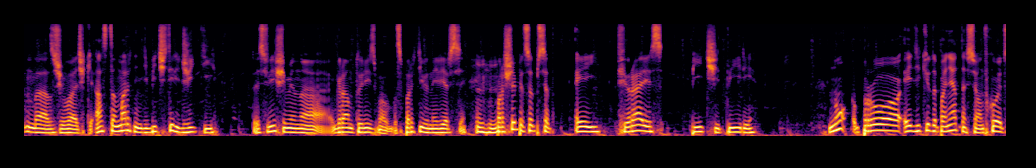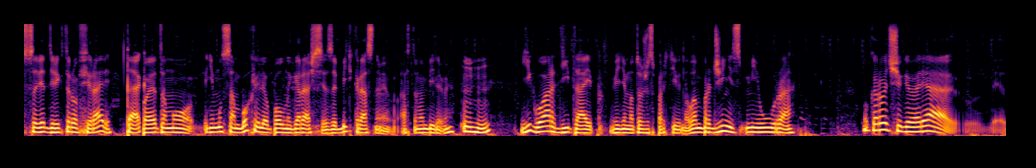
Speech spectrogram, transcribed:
Да, с жвачки. Aston Martin DB4 GT. То есть, видишь, именно Гран Туризма, спортивные версии. Мгм. Porsche 550A, Ferraris P4. Ну, про Эдди Кью-то понятно все, он входит в совет директоров Ferrari, Так. поэтому ему сам бог велел полный гараж себе забить красными автомобилями. Мгм. Jaguar D-Type, видимо, тоже спортивный. Lamborghini Miura. Ну, короче говоря,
